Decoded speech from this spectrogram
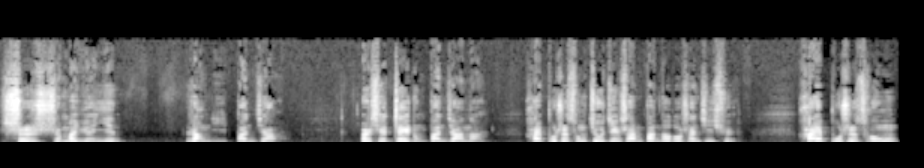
是什么原因让你搬家？而且这种搬家呢，还不是从旧金山搬到洛杉矶去，还不是从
